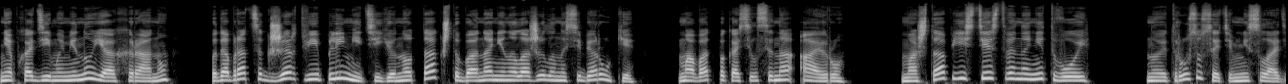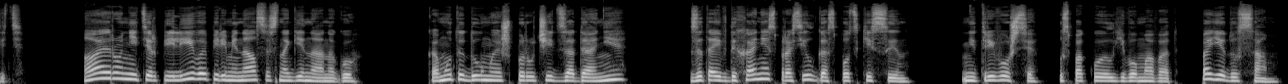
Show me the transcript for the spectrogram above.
Необходимо, минуя охрану, подобраться к жертве и пленить ее, но так, чтобы она не наложила на себя руки. Мават покосился на Айру. Масштаб, естественно, не твой, но и трусу с этим не сладить. Айру нетерпеливо переминался с ноги на ногу. «Кому ты думаешь поручить задание?» Затаив дыхание, спросил господский сын. «Не тревожься», — успокоил его Мават. «Поеду сам».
